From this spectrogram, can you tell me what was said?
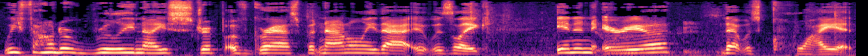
we found a really nice strip of grass. But not only that, it was like in an area that was quiet.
